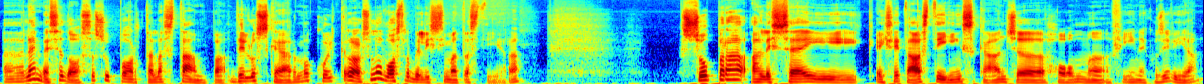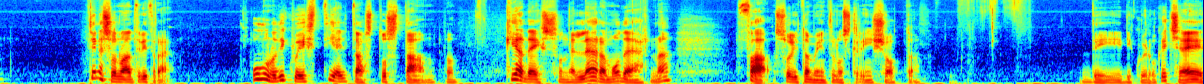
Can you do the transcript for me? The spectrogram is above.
Uh, eh, L'MS-DOS supporta la stampa dello schermo col... Allora, sulla vostra bellissima tastiera, sopra alle sei, ai sei tasti INS, CANC, Home, Fine e così via, Ce ne sono altri tre. Uno di questi è il tasto stamp, che adesso nell'era moderna fa solitamente uno screenshot di, di quello che c'è,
